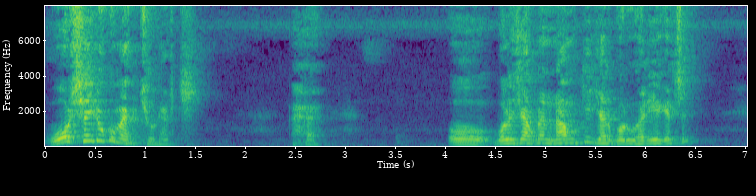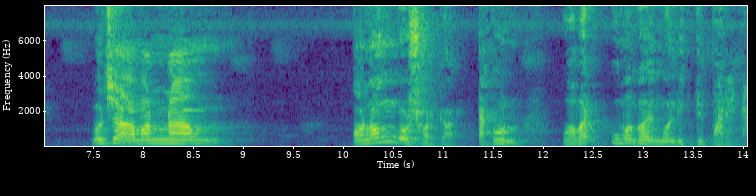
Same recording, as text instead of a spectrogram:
ও সেই রকম একজন আর কি। হ্যাঁ। ও বলেছে, আপনার নাম কি? যার গরু হারিয়ে গেছে। বলছে, আমার নাম অনঙ্গ সরকার। এখন ও আবার উমাগয়ঙ্গ লিখতে পারে না।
